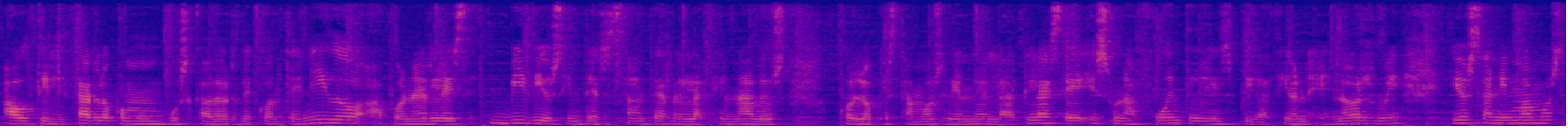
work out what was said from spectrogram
a utilizarlo como un buscador de contenido, a ponerles vídeos interesantes relacionados con lo que estamos viendo en la clase. Es una fuente de inspiración enorme y os animamos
